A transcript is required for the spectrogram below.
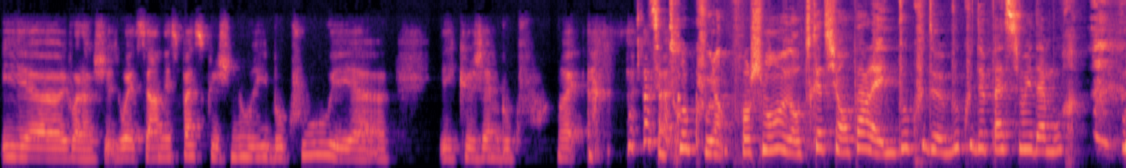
et euh, voilà je- ouais c'est un espace que je nourris beaucoup et euh, et que j'aime beaucoup ouais C'est trop cool, hein. franchement. En tout cas, tu en parles avec beaucoup de, beaucoup de passion et d'amour.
